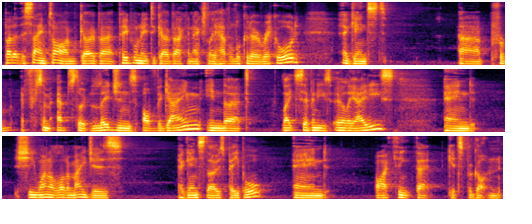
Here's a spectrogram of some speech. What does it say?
but at the same time, go back. People need to go back and actually have a look at her record against uh, some absolute legends of the game in that late 70s, early 80s. And she won a lot of majors against those people. And I think that gets forgotten.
